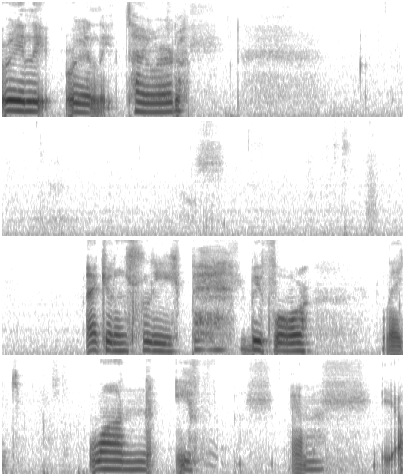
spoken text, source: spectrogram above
really, really tired. I couldn't sleep before like one if um yeah.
